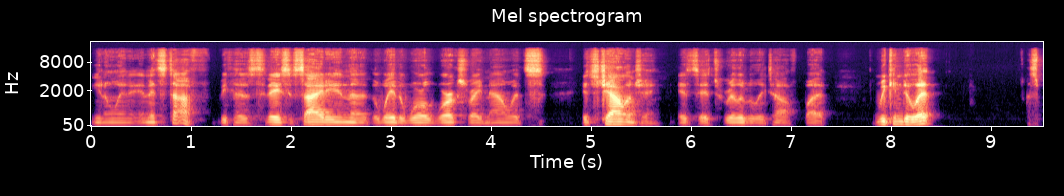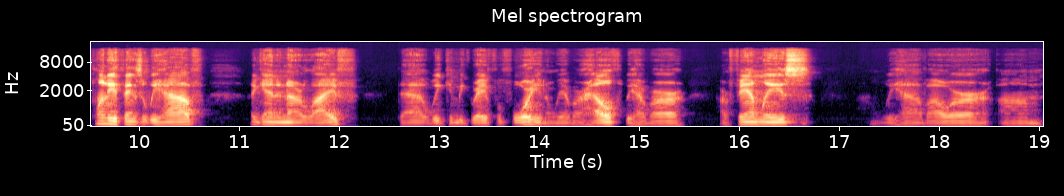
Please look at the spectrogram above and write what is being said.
you know and, and it's tough because today's society and the, the way the world works right now it's it's challenging. It's it's really really tough but we can do it. There's plenty of things that we have again in our life that we can be grateful for you know we have our health we have our our families we have our um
